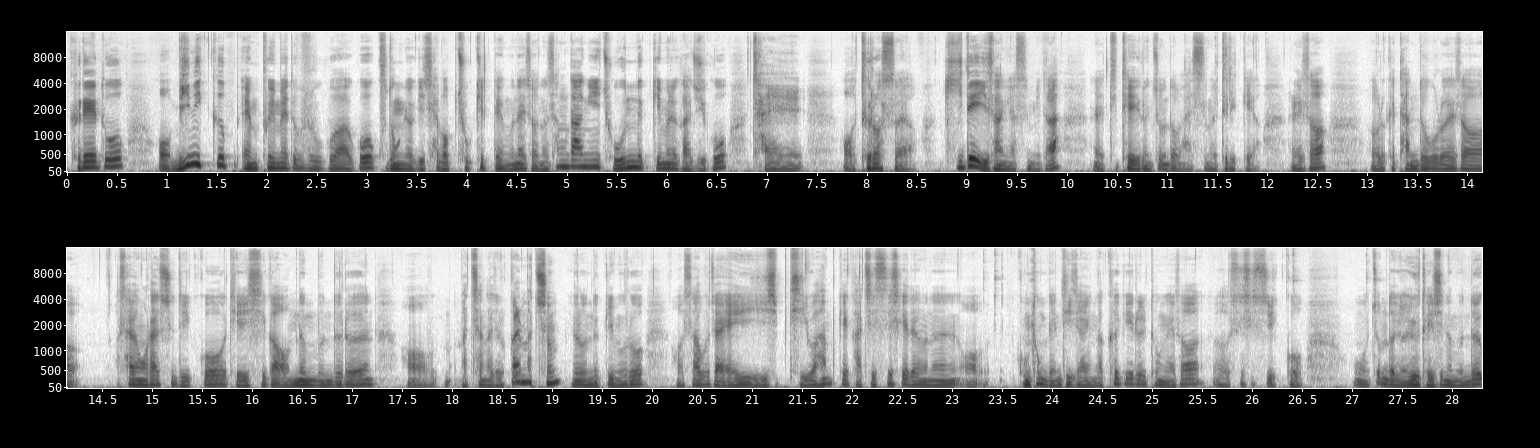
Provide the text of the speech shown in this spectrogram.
그래도 어, 미니급 앰프임에도 불구하고 구동력이 제법 좋기 때문에 저는 상당히 좋은 느낌을 가지고 잘 어, 들었어요. 기대 이상이었습니다. 네, 디테일은 좀 더 말씀을 드릴게요. 그래서 어, 이렇게 단독으로 해서 사용을 할 수도 있고 DAC가 없는 분들은 어, 마찬가지로 깔맞춤 이런 느낌으로 어, SABAJ A20D와 함께 같이 쓰시게 되면은 어, 공통된 디자인과 크기를 통해서 어, 쓰실 수 있고 어, 좀 더 여유 되시는 분들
